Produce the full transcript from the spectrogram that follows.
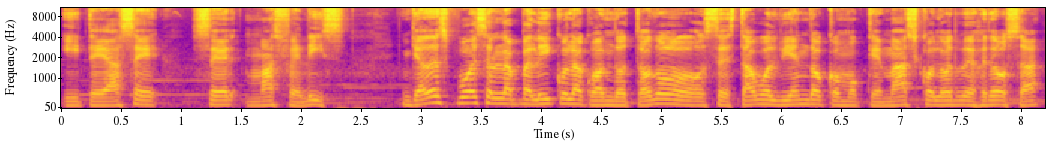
y te hace ser más feliz. Ya después en la película, cuando todo se está volviendo como que más color de rosa,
